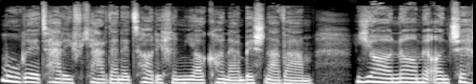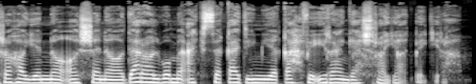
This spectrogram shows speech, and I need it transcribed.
موقع تعریف کردن تاریخ نیاکانم بشنوم یا نام آن چهره های ناآشنا در آلبوم عکس قدیمی قهوه رنگش را یاد بگیرم.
